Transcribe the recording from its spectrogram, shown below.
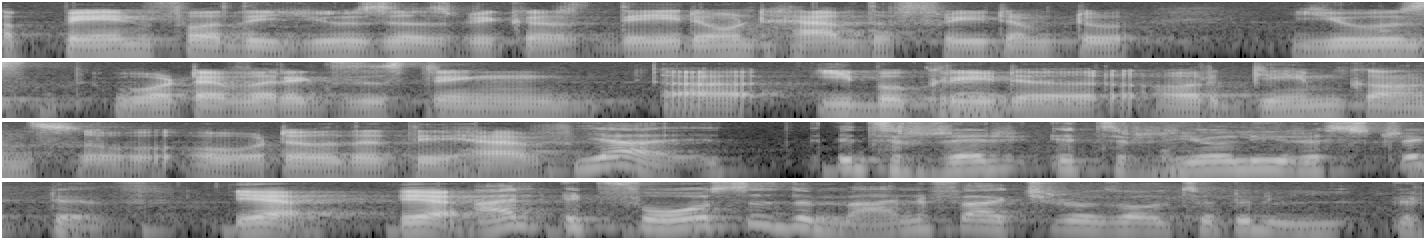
a pain for the users because they don't have the freedom to use whatever existing uh, ebook reader or game console or whatever that they have Yeah, it, it's re- it's really restrictive. yeah yeah And it forces the manufacturers also to l-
